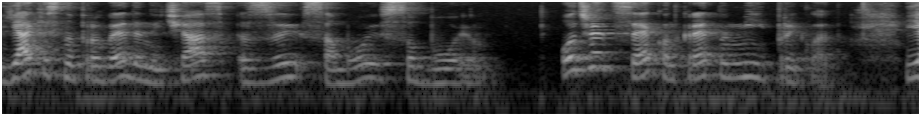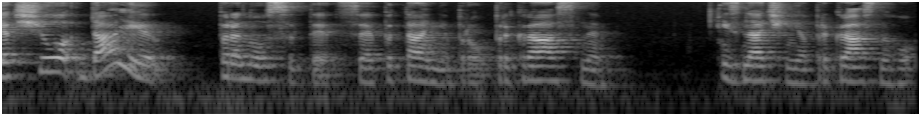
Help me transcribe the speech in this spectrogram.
якісно проведений час з самою собою. Отже, це конкретно мій приклад. Якщо далі переносити це питання про прекрасне і значення прекрасного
